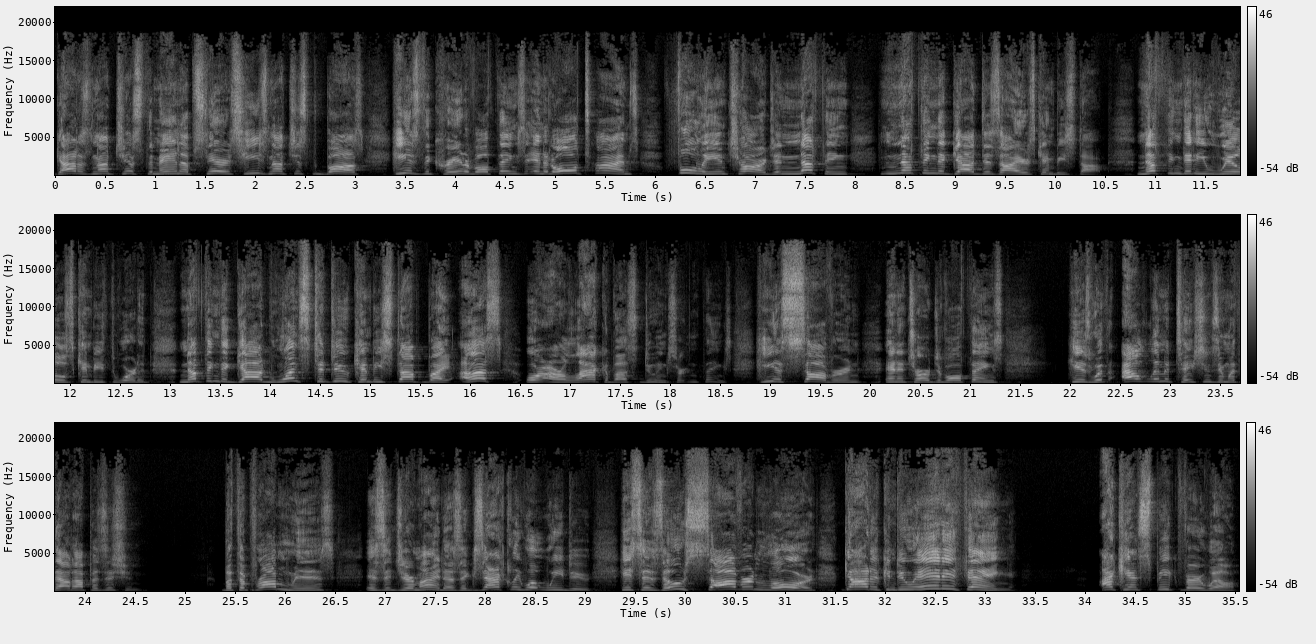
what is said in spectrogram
God is not just the man upstairs. He's not just the boss. He is the creator of all things and at all times fully in charge. And nothing, nothing that God desires can be stopped. Nothing that he wills can be thwarted. Nothing that God wants to do can be stopped by us or our lack of us doing certain things. He is sovereign and in charge of all things. He is without limitations and without opposition. But the problem is, is that Jeremiah does exactly what we do. He says, Oh, sovereign Lord, God who can do anything. I can't speak very well,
